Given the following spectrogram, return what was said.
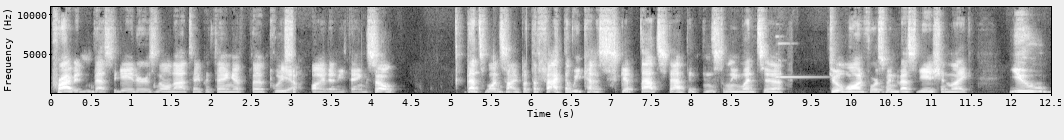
private investigators and all that type of thing. If the police Yeah. don't find anything, so that's one side. But the fact that we kind of skipped that step and instantly went to to a law enforcement investigation, like you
